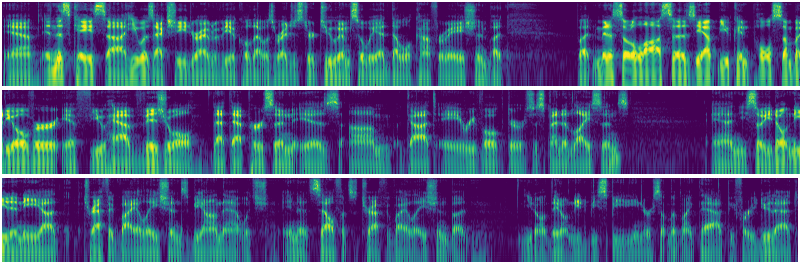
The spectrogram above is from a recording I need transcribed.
Yeah. In this case, uh, he was actually driving a vehicle that was registered to him, so we had double confirmation. But but Minnesota law says, yep, you can pull somebody over if you have visual that that person is um, got a revoked or suspended license. And so you don't need any uh, traffic violations beyond that, which in itself it's a traffic violation, but you know they don't need to be speeding or something like that before you do that.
